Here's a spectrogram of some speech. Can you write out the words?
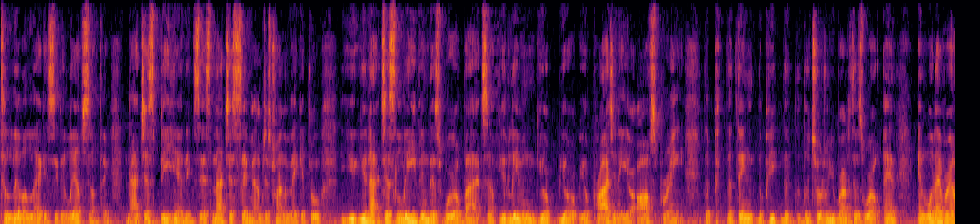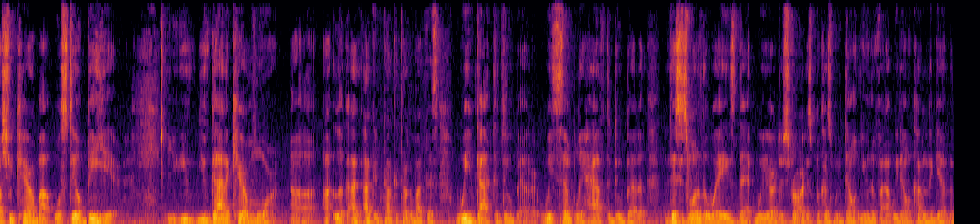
to live a legacy, to live something, not just be here and exist, not just say, man, I'm just trying to make it through. You, are not just leaving this world by itself. You're leaving your your your progeny, your offspring, the the thing, the the, the children you brought into this world, and and whatever else you care about will still be here. You you've got to care more uh, look, I, I, could I could talk about this. We've got to do better. We simply have to do better. This is one of the ways that we are destroyed is because we don't unify. We don't come together.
